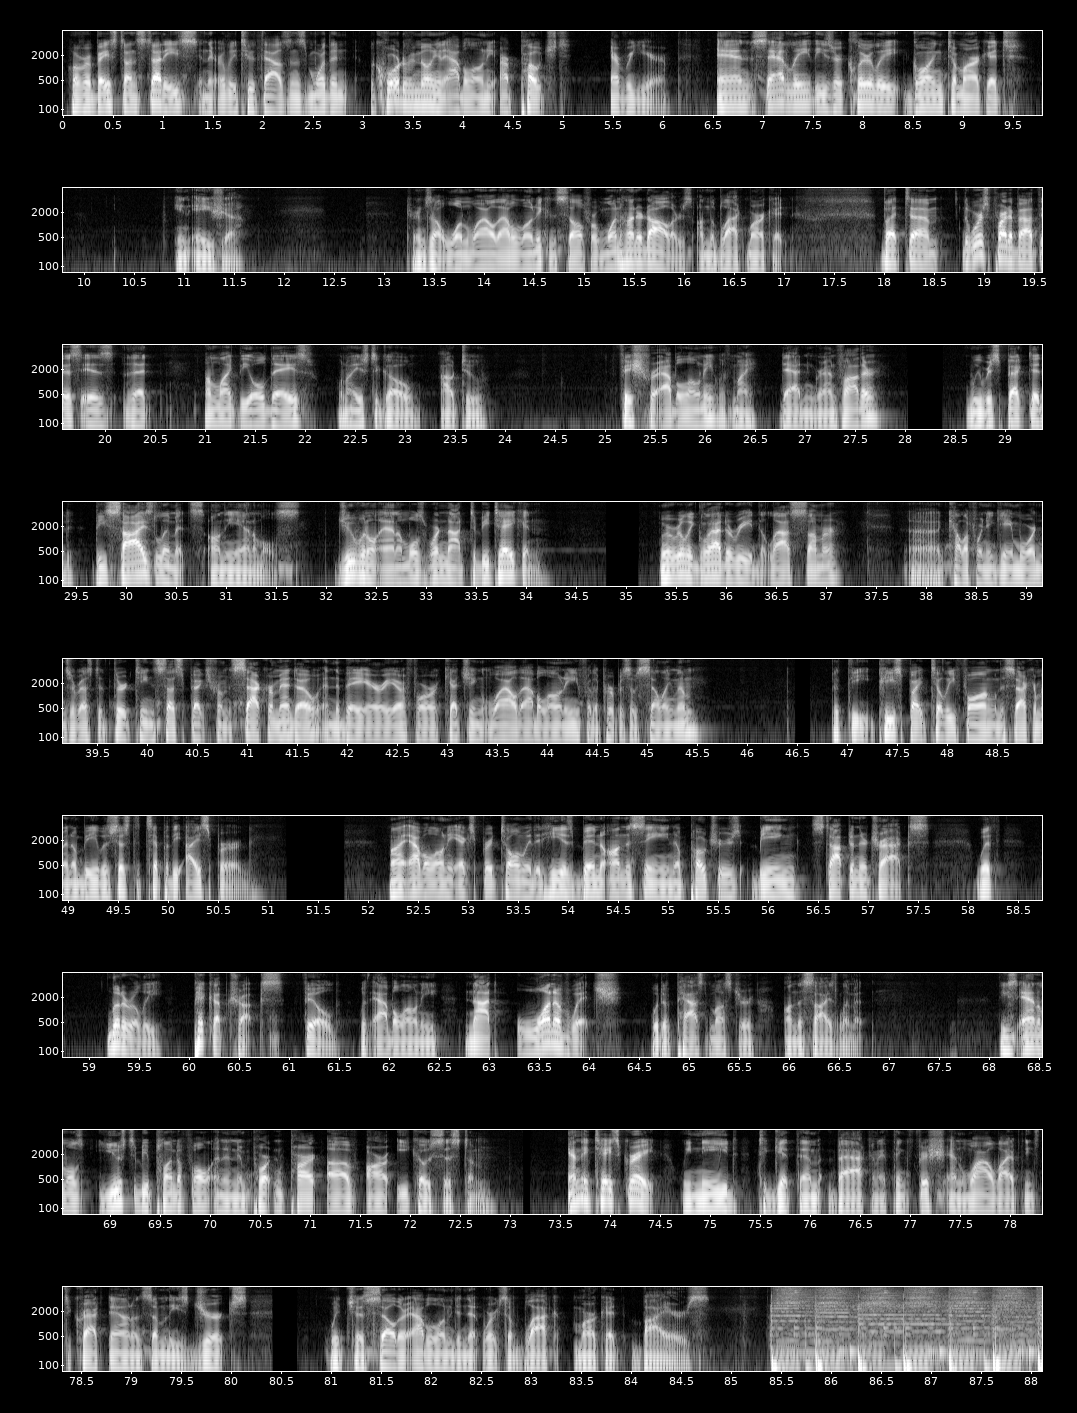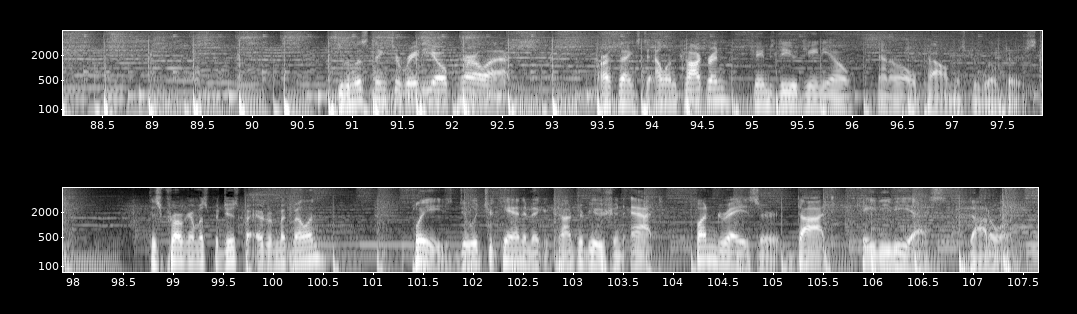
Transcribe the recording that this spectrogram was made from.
However, based on studies in the early 2000s, more than a quarter of a million abalone are poached every year. And sadly, these are clearly going to market in Asia. Turns out one wild abalone can sell for $100 on the black market. But um, the worst part about this is that, unlike the old days when I used to go out to fish for abalone with my dad and grandfather, we respected the size limits on the animals. Juvenile animals were not to be taken. We were really glad to read that last summer, uh, California game wardens arrested 13 suspects from Sacramento and the Bay Area for catching wild abalone for the purpose of selling them. But the piece by Tilly Fong in the Sacramento Bee was just the tip of the iceberg. My abalone expert told me that he has been on the scene of poachers being stopped in their tracks with literally pickup trucks filled with abalone, not one of which would have passed muster on the size limit. These animals used to be plentiful and an important part of our ecosystem. And they taste great. We need to get them back. And I think Fish and Wildlife needs to crack down on some of these jerks. which uh, sell their abalone to networks of black market buyers. You've been listening to Radio Parallax. Our thanks to Ellen Cochran, James DiEugenio, and our old pal, Mr. Will Durst. This program was produced by Edward McMillan. Please do what you can to make a contribution at fundraiser.kdvs.org.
